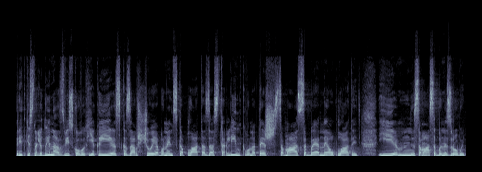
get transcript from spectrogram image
рідкісна людина з військових, який сказав, що і абонентська плата за Starlink, вона теж сама себе не оплатить і сама себе не зробить.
